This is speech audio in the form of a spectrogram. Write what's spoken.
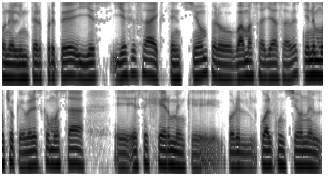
con el intérprete y es, y es esa extensión, pero va más allá, ¿sabes? Tiene mucho que ver, es como esa, eh, ese germen que, por el cual funciona el,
